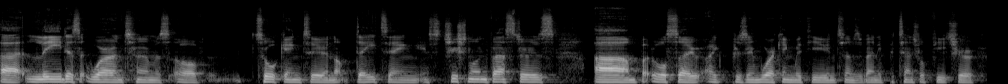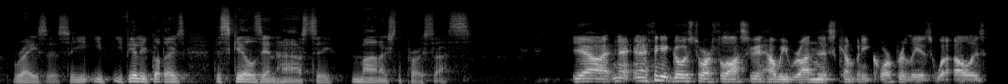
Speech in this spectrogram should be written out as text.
uh, lead, as it were, in terms of talking to and updating institutional investors um, but also I presume working with you in terms of any potential future raises. So you, you feel you've got those the skills in house to manage the process. Yeah, and I think it goes to our philosophy and how we run this company corporately as well. Is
